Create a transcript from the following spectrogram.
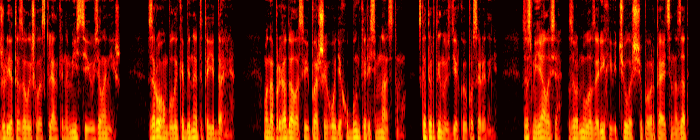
Джулієта залишила склянки на місці і взяла ніж. За рогом були кабінети та їдальня. Вона пригадала свій перший одяг у бункері 17-му, скатертину з діркою посередині. Засміялася, звернула за ріг і відчула, що повертається назад,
